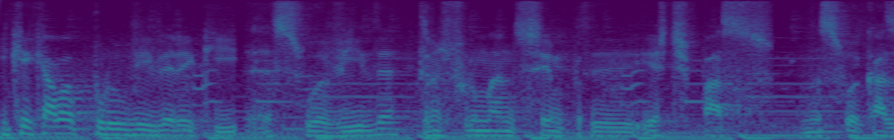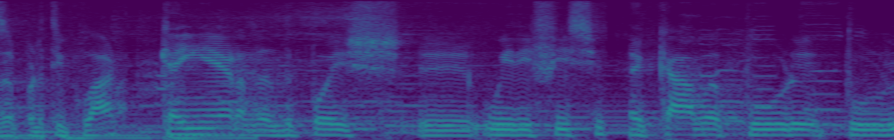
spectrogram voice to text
e que acaba por viver aqui a sua vida, transformando sempre este espaço na sua casa particular. Quem herda depois eh, o edifício acaba por, por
